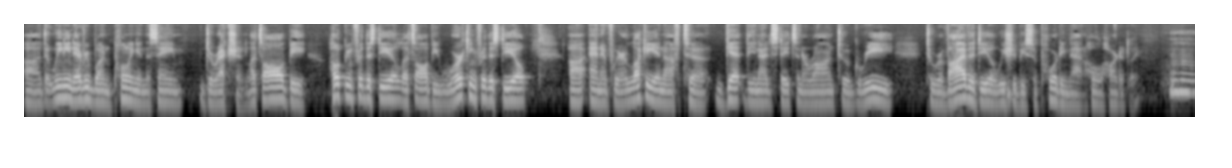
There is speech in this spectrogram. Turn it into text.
Uh, that we need everyone pulling in the same direction. Let's all be hoping for this deal. Let's all be working for this deal. Uh, and if we're lucky enough to get the United States and Iran to agree to revive the deal, we should be supporting that wholeheartedly. Mm-hmm.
